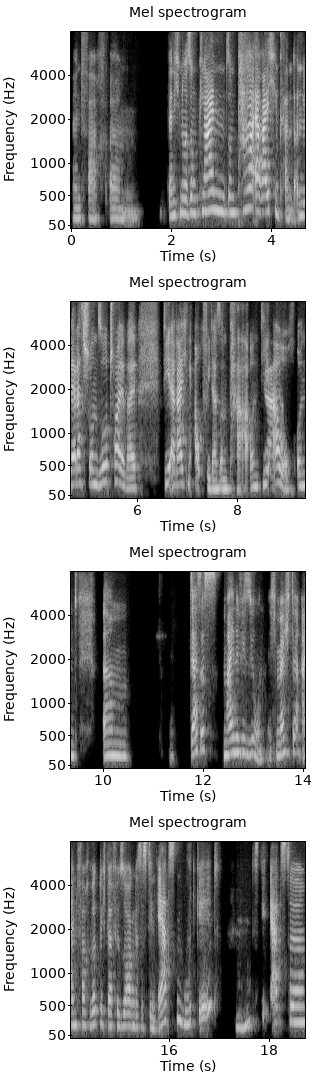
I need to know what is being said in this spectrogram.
einfach. Ähm, wenn ich nur so einen kleinen, so ein paar erreichen kann, dann wäre das schon so toll, weil die erreichen auch wieder so ein paar und die ja. auch. Und ähm, das ist meine Vision. Ich möchte einfach wirklich dafür sorgen, dass es den Ärzten gut geht, mhm. dass die Ärzte,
